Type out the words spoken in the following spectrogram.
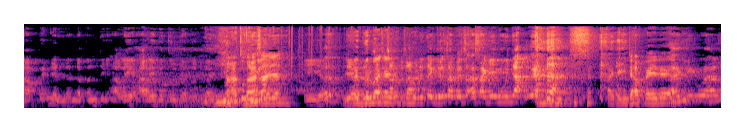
ngapain ya dan penting ale ale betul jangan lebay. Iya, bahas iya. aja Iya, Itu berbahasa sampai, itu. sampai ditegur sampai saking munyak. saking capeknya saking mana?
